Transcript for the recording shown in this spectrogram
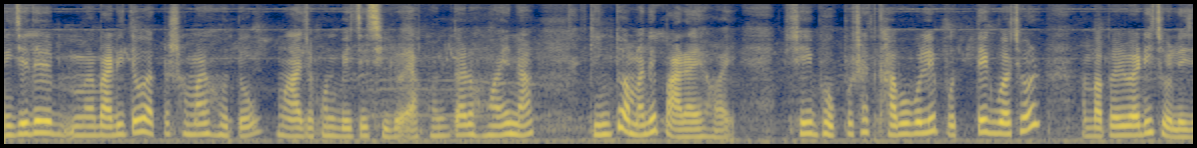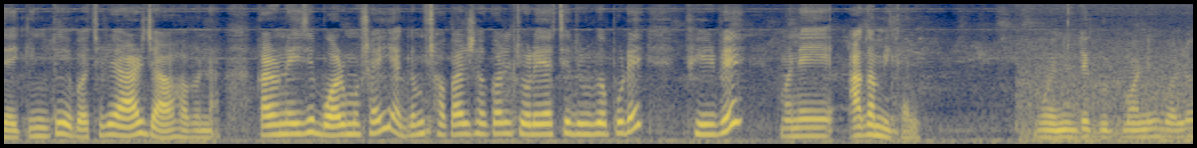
নিজেদের বাড়িতেও একটা সময় হতো, মা যখন বেঁচে ছিল, এখন তো আর হয় না, কিন্তু আমাদের পাড়ায় হয়। সেই ভোগ প্রসাদ খাব বলে প্রত্যেক বছর বাপের বাড়ি চলে যাই, কিন্তু এবছরে আর যাওয়া হবে না। কারণ এই যে বরমশাই একদম সকাল সকাল চলে যাচ্ছে দুর্গাপুরে, ফিরবে মানে আগামীকাল। ওয়েনেডে গুড মর্নিং বলো।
